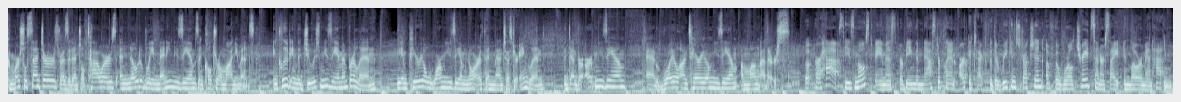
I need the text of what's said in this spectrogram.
commercial centers, residential towers, and notably many museums and cultural monuments, including the Jewish Museum in Berlin, the Imperial War Museum North in Manchester, England, the Denver Art Museum, and Royal Ontario Museum, among others. But perhaps he's most famous for being the master plan architect for the reconstruction of the World Trade Center site in Lower Manhattan.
